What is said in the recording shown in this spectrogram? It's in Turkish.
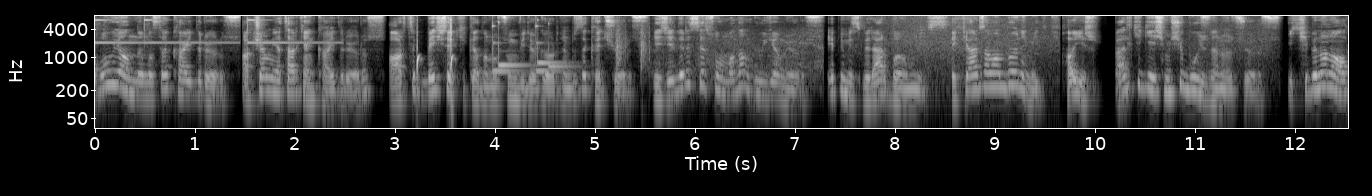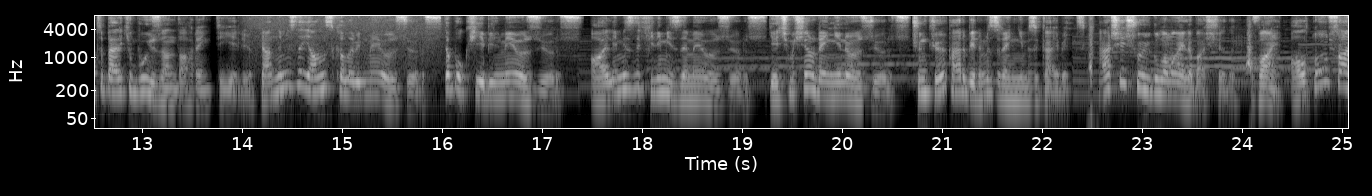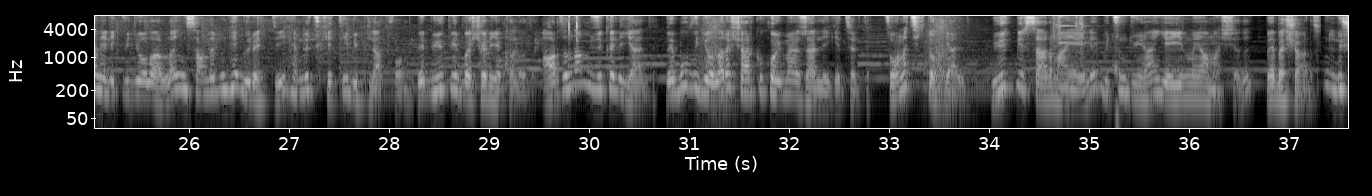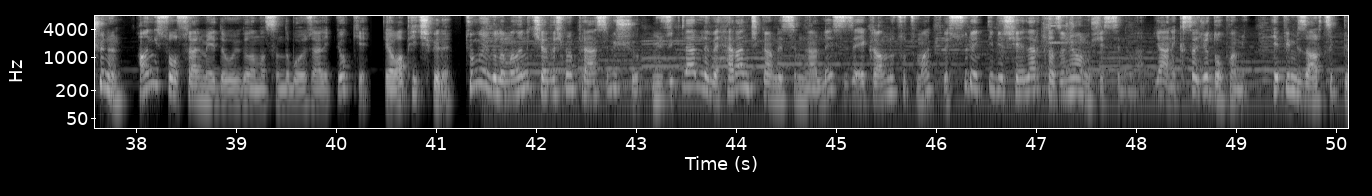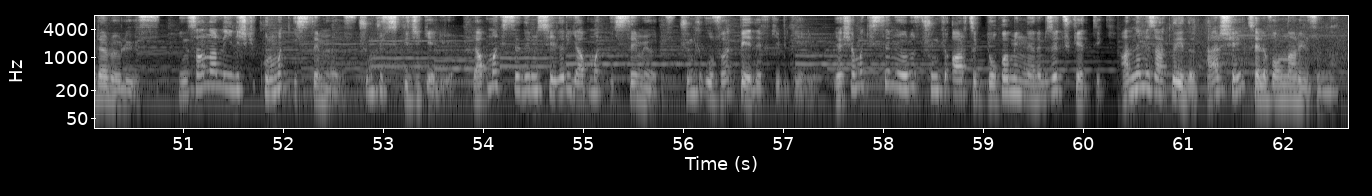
Sabah uyandığımızda kaydırıyoruz. Akşam yatarken kaydırıyoruz. Artık 5 dakikadan uzun video gördüğümüzde kaçıyoruz. Geceleri ses olmadan uyuyamıyoruz. Hepimiz birer bağımlıyız. Peki her zaman böyle miydik? Hayır. Belki geçmişi bu yüzden özlüyoruz. 2016 belki bu yüzden daha renkli geliyor. Kendimizle yalnız kalabilmeyi özlüyoruz. Kitap okuyabilmeyi özlüyoruz. Ailemizle film izlemeyi özlüyoruz. Geçmişin rengini özlüyoruz. Çünkü her birimiz rengimizi kaybettik. Her şey şu uygulamayla başladı. Vine. 6-10 saniyelik videolarla insanların hem ürettiği hem de tükettiği bir platform ve büyük bir başarı yakaladı. Ardından müzikali geldi ve bu videolara şarkı koyma özelliği getirdi. Sonra TikTok geldi. Büyük bir sermaye ile bütün dünyaya yayılmayı amaçladı ve başardı. Şimdi düşünün hangi sosyal medya uygulamasında bu özellik yok ki? Cevap hiçbiri. Tüm uygulamaların çalışma prensibi şu. Müziklerle ve her an çıkan resimlerle sizi ekranda tutmak ve sürekli bir şeyler kazanıyormuş hissini ver. Yani kısaca dopamin. Hepimiz artık birer ölüyüz. İnsanlarla ilişki kurmak istemiyoruz. Çünkü sıkıcı geliyor. Yapmak istediğimiz şeyleri yapmak istemiyoruz. Çünkü uzak bir hedef gibi geliyor. Yaşamak istemiyoruz çünkü artık dopaminlerimizi tükettik. Annemiz haklıydı. Her şey telefonlar yüzünden.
